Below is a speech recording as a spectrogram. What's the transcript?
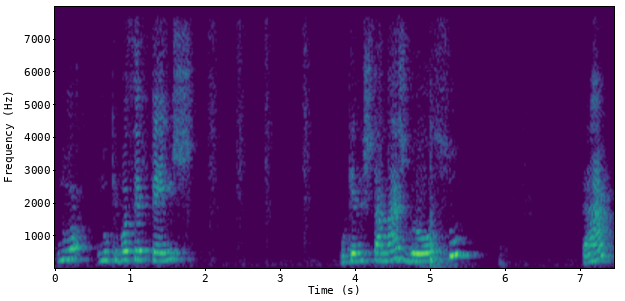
no, no que você fez porque ele está mais grosso, tá?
